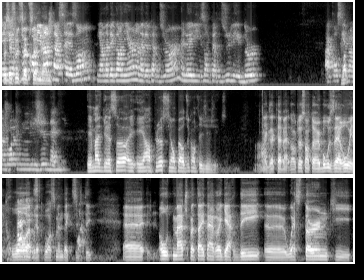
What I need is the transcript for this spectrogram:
Ça, c'est sûr de cette semaine. Les matchs de la saison, il y en avait gagné un, il en avait perdu un, mais là, ils ont perdu les deux à cause qu'il y avait un joueur inéligible d'habiller. Et malgré ça, et, en plus, ils ont perdu contre les GGs. Exactement. Donc là, ils sont un beau 0 et 3 après trois semaines d'activité. Euh, autre match peut-être à regarder, euh, Western qui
